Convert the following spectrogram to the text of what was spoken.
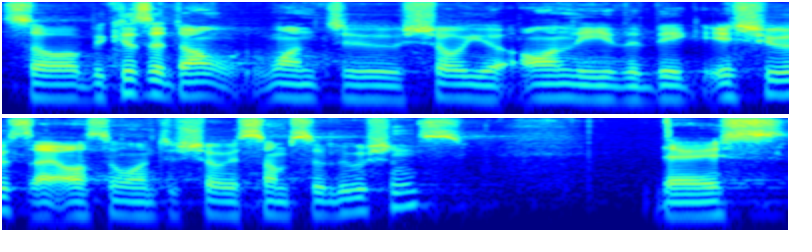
So because I don't want to show you only the big issues, I also want to show you some solutions. There's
